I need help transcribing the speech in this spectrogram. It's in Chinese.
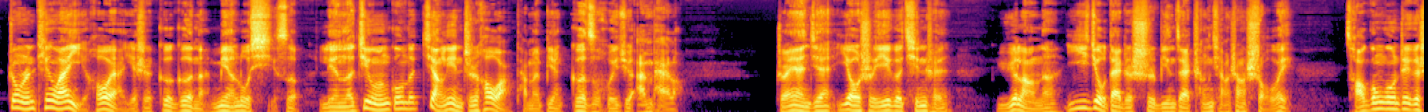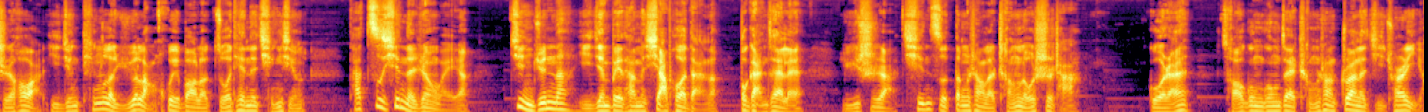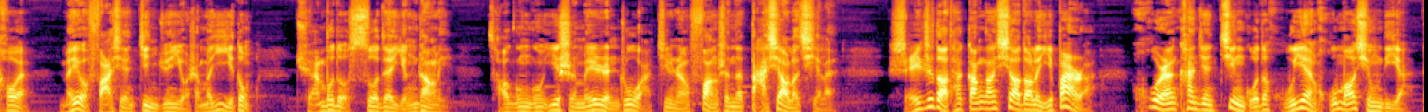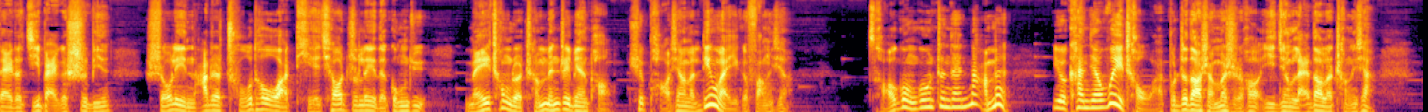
众人听完以后呀，也是个个呢面露喜色。领了晋文公的将令之后啊，他们便各自回去安排了。转眼间又是一个清晨，于朗呢依旧带着士兵在城墙上守卫。曹公公这个时候啊，已经听了于朗汇报了昨天的情形，他自信的认为啊，晋军呢已经被他们吓破胆了，不敢再来。于是啊，亲自登上了城楼视察。果然，曹公公在城上转了几圈以后呀。没有发现晋军有什么异动，全部都缩在营帐里。曹公公一时没忍住啊，竟然放声的大笑了起来。谁知道他刚刚笑到了一半啊，忽然看见晋国的胡彦、胡毛兄弟啊，带着几百个士兵，手里拿着锄头啊、铁锹之类的工具，没冲着城门这边跑，却跑向了另外一个方向。曹公公正在纳闷，又看见魏丑啊，不知道什么时候已经来到了城下，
